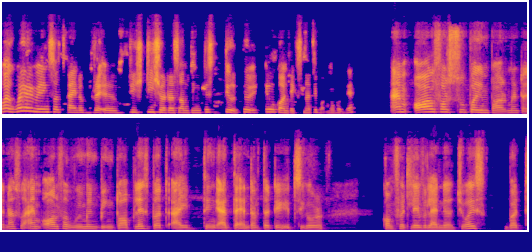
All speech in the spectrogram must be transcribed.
Why are wearing such kind of T shirt or something त्यस त्यो त्यो त्यो कन्टेक्समा चाहिँ भन्नु खोजेँ। I'm all for super empowerment होइन? So I'm all for women being topless but I think at the end of the day it's your comfort level and your choice but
